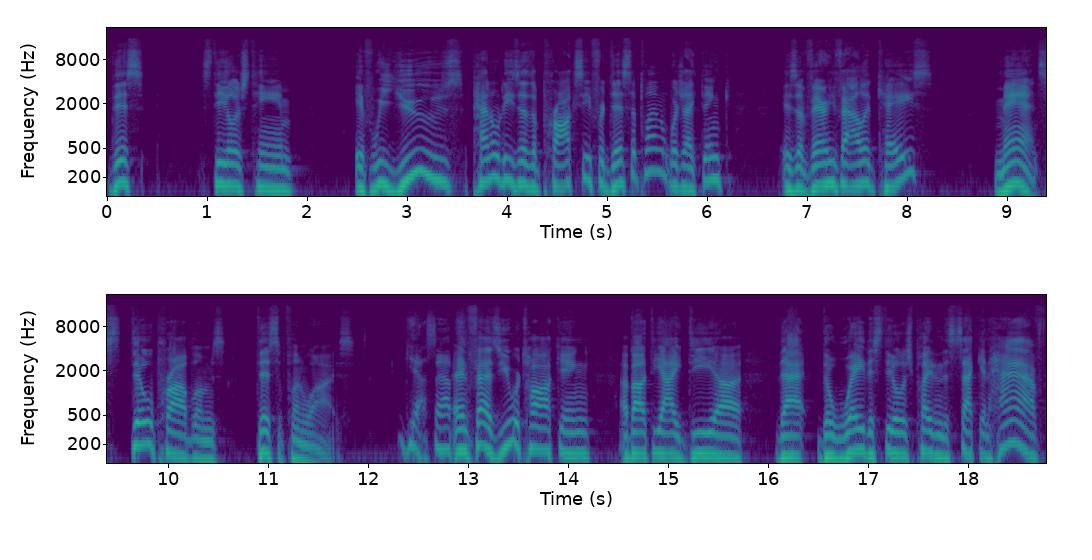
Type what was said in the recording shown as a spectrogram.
This Steelers team, if we use penalties as a proxy for discipline, which I think is a very valid case, man, still problems discipline wise. Yes, absolutely. And Fez, you were talking about the idea that the way the Steelers played in the second half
